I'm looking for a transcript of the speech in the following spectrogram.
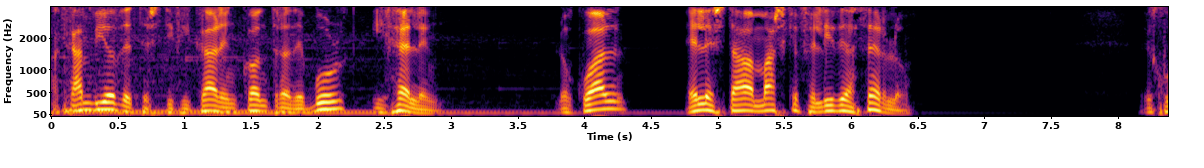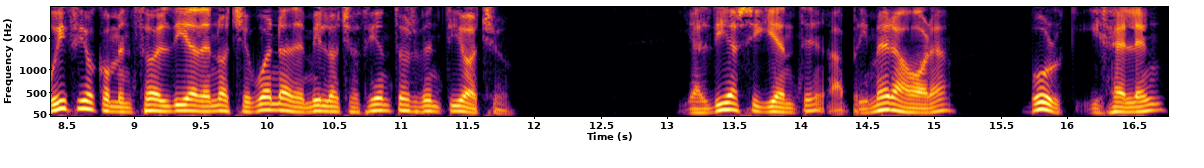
a cambio de testificar en contra de Burke y Helen, lo cual él estaba más que feliz de hacerlo. El juicio comenzó el día de Nochebuena de 1828 y al día siguiente, a primera hora, Burke y Helen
